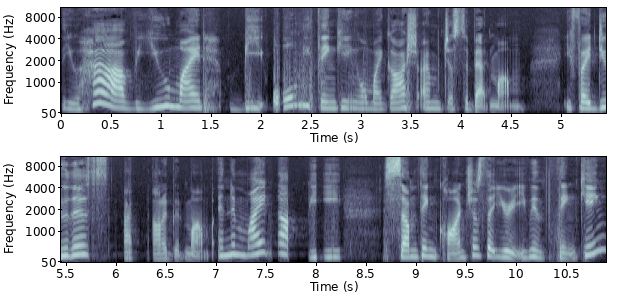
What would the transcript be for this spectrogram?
you have, you might be only thinking, oh my gosh, I'm just a bad mom. If I do this, I'm not a good mom. And it might not be something conscious that you're even thinking.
